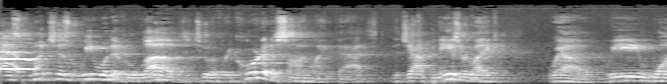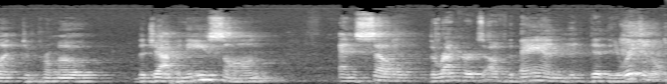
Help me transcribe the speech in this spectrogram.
as much as we would have loved to have recorded a song like that, the Japanese are like, well, we want to promote the Japanese song and sell the records of the band that did the original.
